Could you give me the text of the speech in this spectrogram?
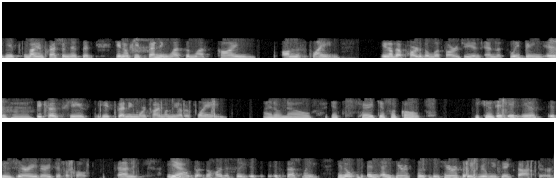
he's my impression is that you know he's spending less and less time on this plane. You know that part of the lethargy and, and the sleeping is Mhm. because he's he's spending more time on the other plane. I don't know. It's very difficult because It, it is it's Yes. very very difficult, and you Yeah. know the, the hardest thing is especially you know and and here's the, the here's a really big factor.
